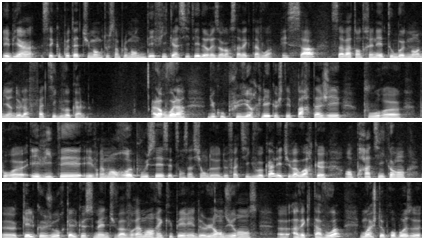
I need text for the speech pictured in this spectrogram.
eh bien c'est que peut-être tu manques tout simplement d'efficacité de résonance avec ta voix. Et ça, ça va t'entraîner tout bonnement eh bien, de la fatigue vocale. Alors voilà du coup plusieurs clés que je t'ai partagées pour, euh, pour euh, éviter et vraiment repousser cette sensation de, fatigue vocale. Et tu vas voir qu'en pratiquant euh, quelques jours, quelques semaines, tu vas vraiment récupérer de l'endurance euh, avec ta voix. Moi, je te propose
